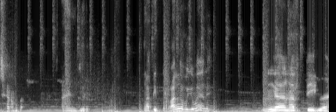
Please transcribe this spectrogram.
Sekarang pak. Anjir. Ngelatih perang apa gimana nggak ngerti gue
